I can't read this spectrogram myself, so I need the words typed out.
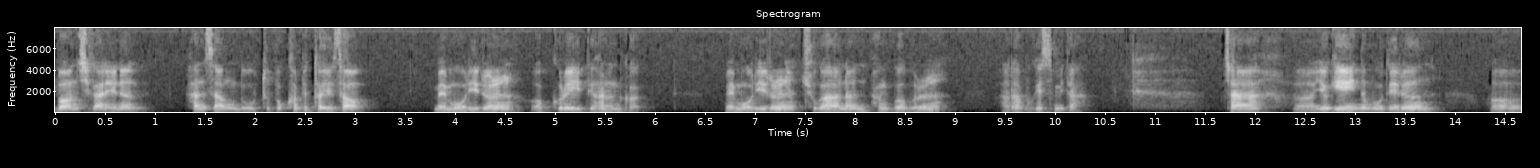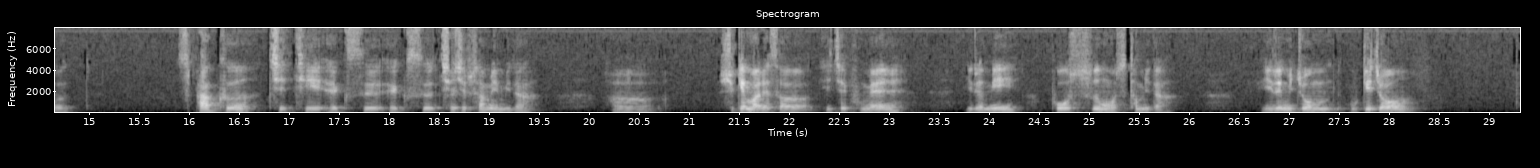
이번 시간에는 한성 노트북 컴퓨터에서 메모리를 업그레이드 하는 것, 메모리를 추가하는 방법을 알아보겠습니다. 자, 어, 여기에 있는 모델은 어, 스파크 GTX-X73입니다. 어, 쉽게 말해서 이 제품의 이름이 보스 몬스터입니다. 이름이 좀 웃기죠?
